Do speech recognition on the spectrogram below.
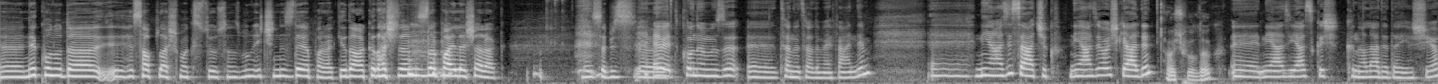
e, ne konuda e, hesaplaşmak istiyorsanız bunu içinizde yaparak ya da arkadaşlarınızla paylaşarak. Neyse biz... E, evet konuğumuzu e, tanıtalım efendim. E, Niyazi Selçuk. Niyazi hoş geldin. Hoş bulduk. E, Niyazi yaz kış Kınalıada'da yaşıyor.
